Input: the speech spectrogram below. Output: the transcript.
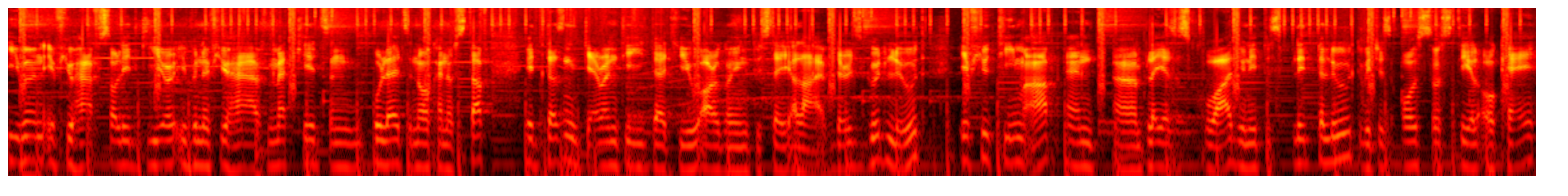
Even if you have solid gear, even if you have medkits and bullets and all kind of stuff, it doesn't guarantee that you are going to stay alive. There is good loot. If you team up and uh, play as a squad, you need to split the loot, which is also still okay.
